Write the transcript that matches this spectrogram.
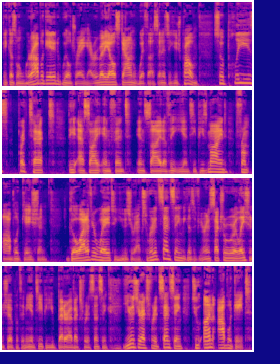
because when we're obligated, we'll drag everybody else down with us, and it's a huge problem. So please protect the SI infant inside of the ENTP's mind from obligation. Go out of your way to use your extroverted sensing because if you're in a sexual relationship with an ENTP, you better have extroverted sensing. Use your extroverted sensing to unobligate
